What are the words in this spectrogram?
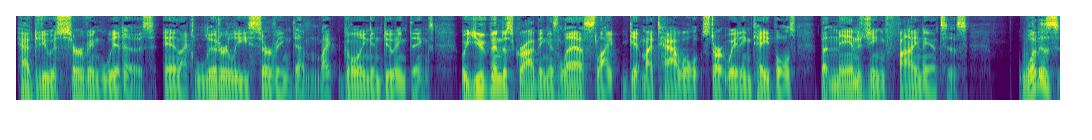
had to do with serving widows and like literally serving them like going and doing things. What you've been describing is less like get my towel start waiting tables but managing finances what does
